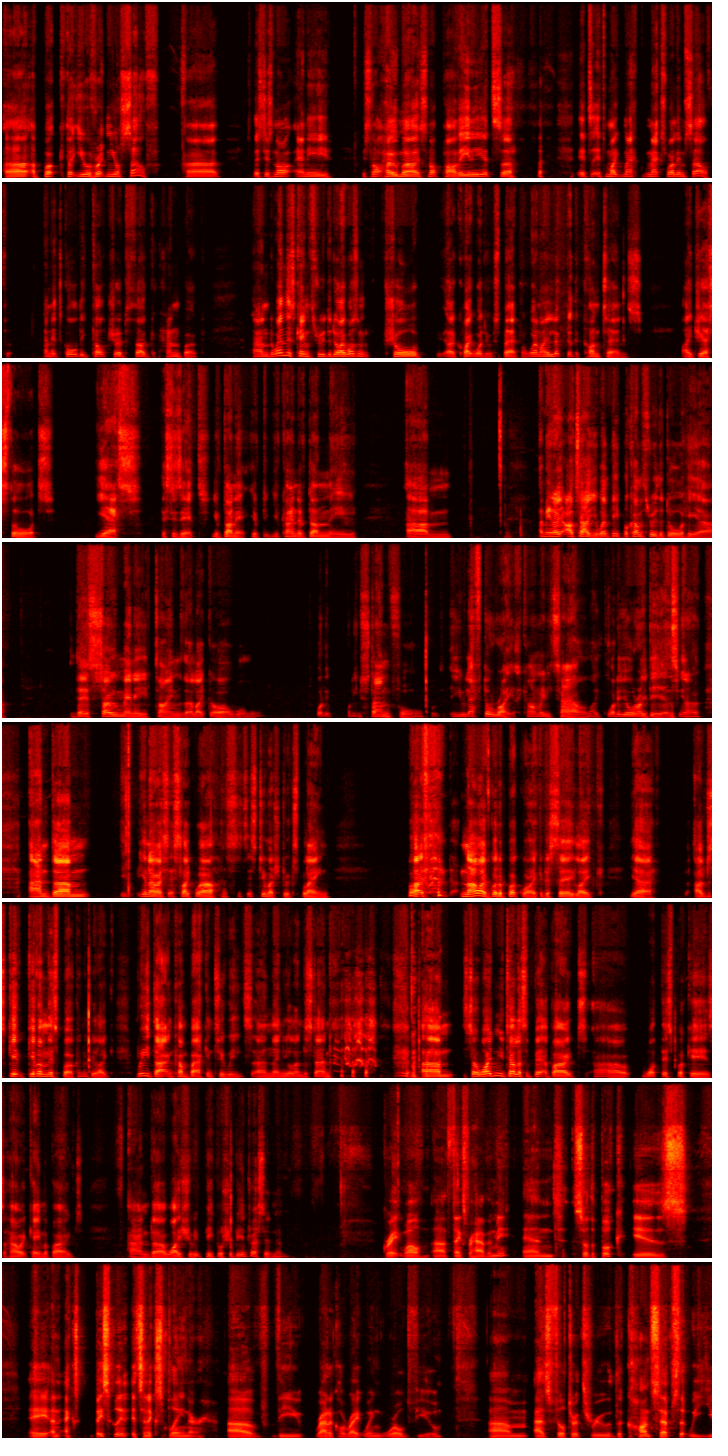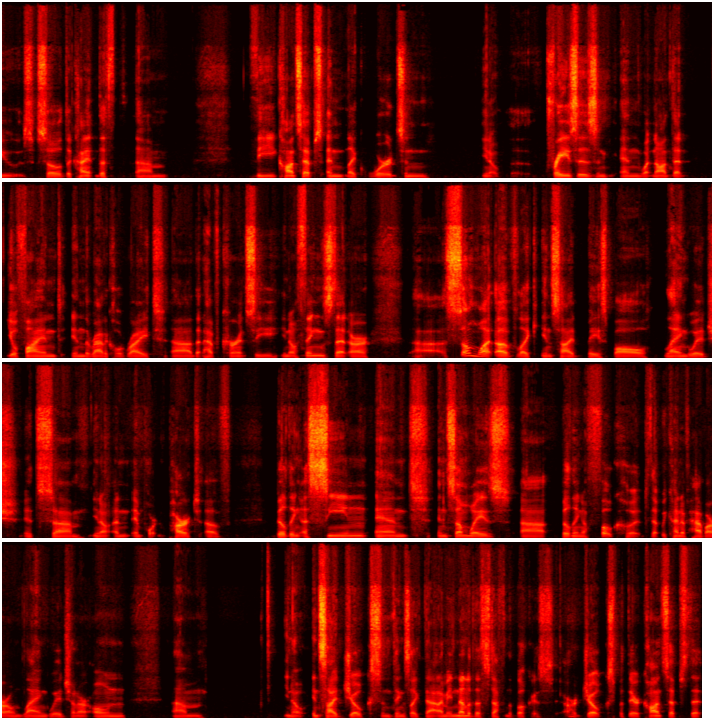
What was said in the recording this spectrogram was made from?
uh, a book that you have written yourself. Uh, this is not any. It's not Homer. It's not Parvini. It's uh, it's it's Mike Mac- Maxwell himself, and it's called the Cultured Thug Handbook. And when this came through the door, I wasn't sure uh, quite what to expect. But when I looked at the contents, I just thought yes, this is it. You've done it. You've you've kind of done the. Um, I mean, I, will tell you when people come through the door here, there's so many times they're like, "Oh, well, what do, what do you stand for? Are you left or right? I can't really tell. Like, what are your ideas? You know?" And um, you know, it's, it's like, well, it's, it's too much to explain. But now I've got a book where I could just say, like, yeah, I'll just give give them this book and I'll be like, read that and come back in two weeks, and then you'll understand. um, so why don't you tell us a bit about uh, what this book is, how it came about, and uh, why should we, people should be interested in it? Great. Well, uh, thanks for having me. And so the book is a an ex, basically it's an explainer of the radical right wing worldview um, as filtered through the concepts that we use. So the kind the um, the concepts and like words and you know uh, phrases and and whatnot that you'll find in the radical right uh, that have currency. You know things that are uh, somewhat of like inside baseball language. It's um, you know an important part of building a scene and in some ways uh, building a folkhood that we kind of have our own language and our own um, you know inside jokes and things like that. I mean none of the stuff in the book is are jokes but they're concepts that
